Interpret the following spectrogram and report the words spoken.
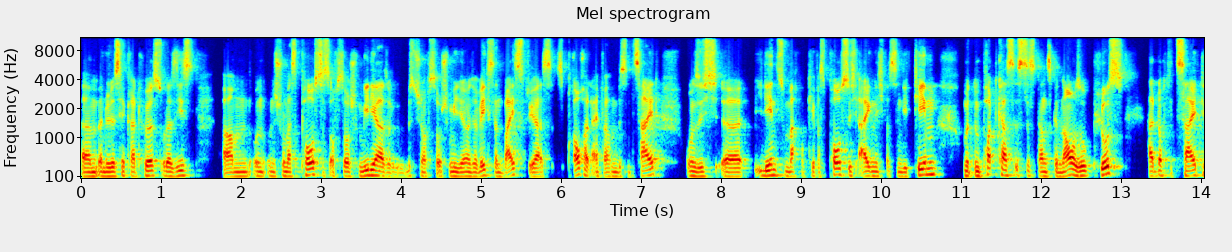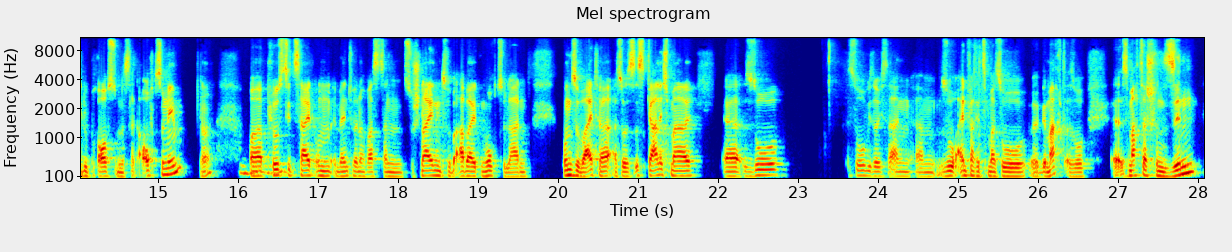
Ähm, wenn du das hier gerade hörst oder siehst ähm, und, und, schon was postest auf Social Media, also du bist schon auf Social Media unterwegs, dann weißt du ja, es, es braucht halt einfach ein bisschen Zeit, um sich äh, Ideen zu machen, okay, was poste ich eigentlich, was sind die Themen? Und mit einem Podcast ist das ganz genauso. Plus halt noch die Zeit, die du brauchst, um das halt aufzunehmen. Ne? Mhm. Äh, plus die Zeit, um eventuell noch was dann zu schneiden, zu bearbeiten, hochzuladen und so weiter. Also es ist gar nicht mal äh, so so, wie soll ich sagen, ähm, so einfach jetzt mal so äh, gemacht. Also äh, es macht da schon Sinn,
